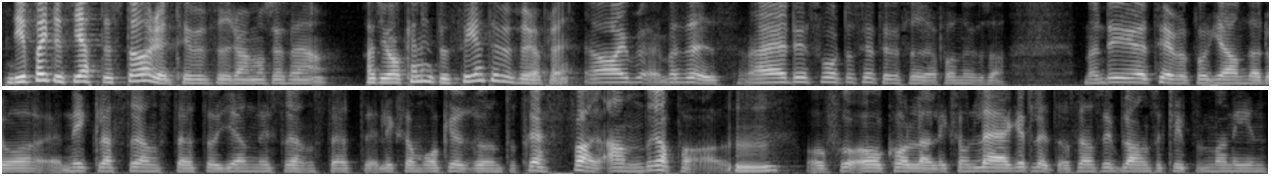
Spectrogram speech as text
Det är faktiskt jättestörigt TV4 måste jag säga. Att jag kan inte se TV4 Play. Ja, precis. Nej, det är svårt att se TV4 från USA. Men det är ju ett tv-program där då Niklas Strömstedt och Jenny Strömstedt liksom åker runt och träffar andra par. Och, fr- och kollar liksom läget lite. Och sen så ibland så klipper man in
